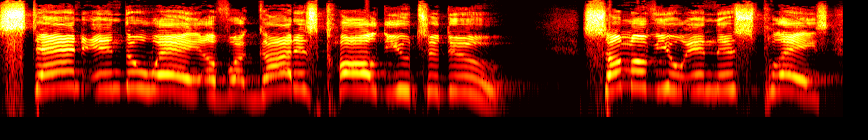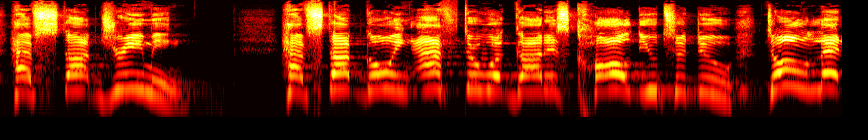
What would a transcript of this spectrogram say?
stand in the way of what God has called you to do. Some of you in this place have stopped dreaming have stopped going after what God has called you to do. Don't let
